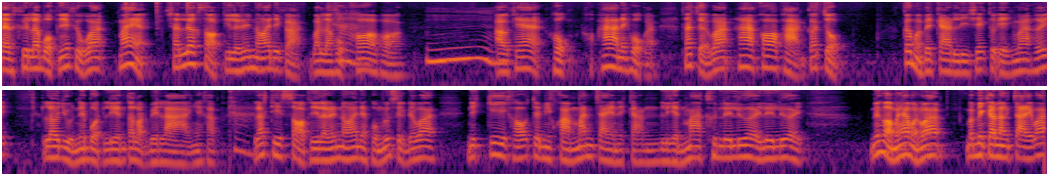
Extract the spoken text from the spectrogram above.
แต่คือระบบนี้คือว่าไม่อะฉันเลือกสอบทีละน้อยๆดีกว่า วันละหกค่ะข้อพออืมเอาแค่หกห้าในหกอะ ถ้าเกิดว่าห้าข้อผ่านก็จบ ก็เหมือนเป็นการรีเช็คตัวเองว่าเฮ้ยเราอยู่ในบทเรียนตลอดเวลาอย่างเงี้ยครับค่ะแล้วทีสอบทีละน้อยๆเนี่ยผมรู้สึกได้ว่านิกกี้เขาจะมีความมั่นใจในการเรียนมากขึ้นเรื่อยๆเรื่อยๆนึกออกไหมฮะเหมือนว่ามันเป็นกำลังใจว่า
